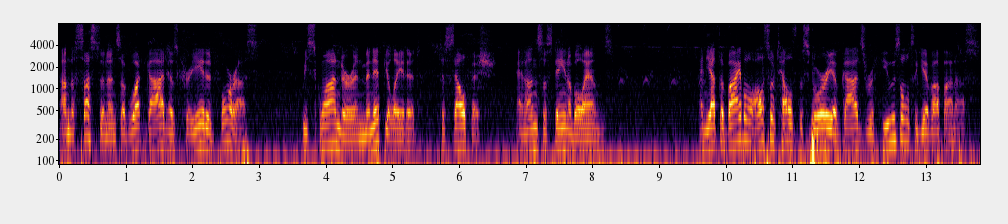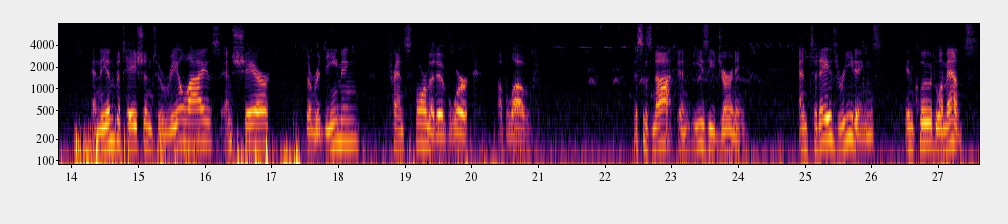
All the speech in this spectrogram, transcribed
on the sustenance of what God has created for us, we squander and manipulate it to selfish and unsustainable ends. And yet, the Bible also tells the story of God's refusal to give up on us and the invitation to realize and share the redeeming, transformative work of love. This is not an easy journey, and today's readings include laments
